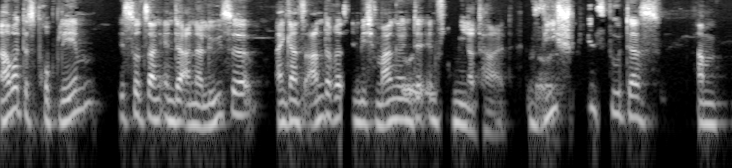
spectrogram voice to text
Aber das Problem ist sozusagen in der Analyse ein ganz anderes, nämlich mangelnde Informiertheit. Wie spielst du das am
